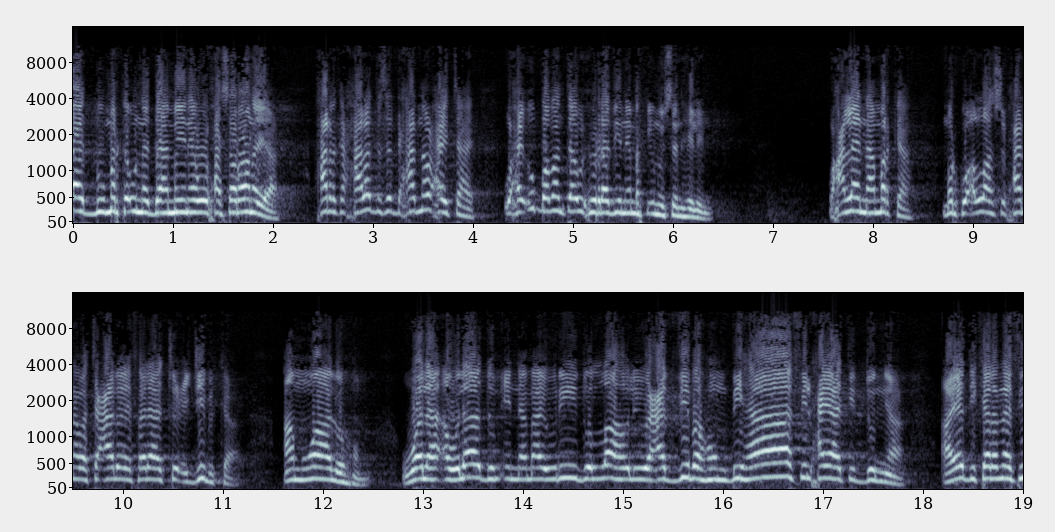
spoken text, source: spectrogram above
aad buu marka u nadaamaynaya wuu xasaroonaya xararka xaaladda saddexaadna waxay tahay waxay u badan tahay wuxuu raadinaya marka inuusan helin. Waxaan leenaha marka markuu allah subxaana wa tacala leey falaa tucjibka amwaaluhum walaa awlaaduhum inama yuriidu allahu liyucadibahum biha fi اlxayaati اddunya aayaddii kalena fi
